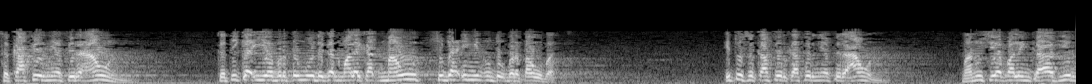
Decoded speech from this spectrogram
Sekafirnya Firaun ketika ia bertemu dengan malaikat maut sudah ingin untuk bertaubat. Itu sekafir-kafirnya Fir'aun. Manusia paling kafir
